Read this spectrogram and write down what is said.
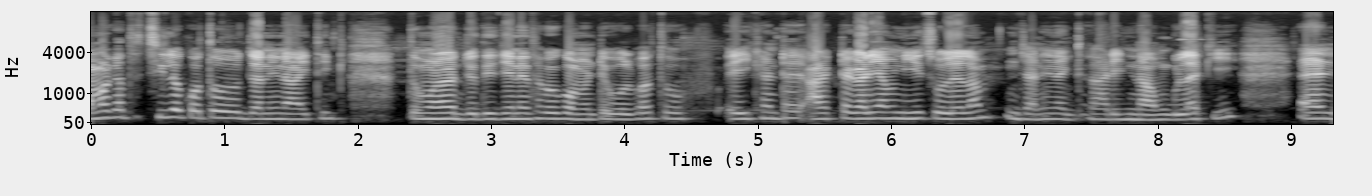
আমার কাছে ছিল কত জানি না আই থিঙ্ক তোমরা যদি জেনে থাকো কমেন্টে বলবা। তো এইখানটায় আরেকটা গাড়ি আমি নিয়ে চলে এলাম। জানি না গাড়ির নামগুলা কি। অ্যান্ড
